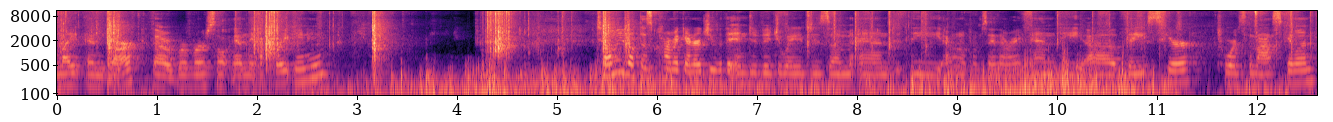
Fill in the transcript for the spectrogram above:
light and dark the reversal and the upright meaning. Tell me about this karmic energy with the individualism and the i don't know if i'm saying that right and the uh, vase here towards the masculine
